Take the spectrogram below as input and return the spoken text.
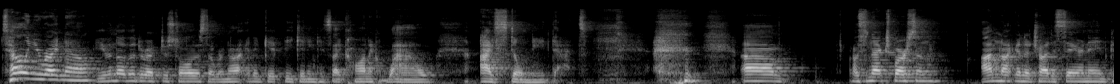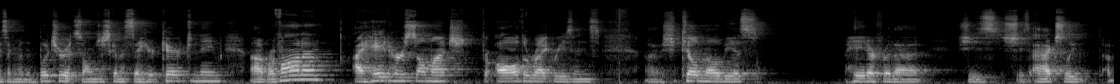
telling you right now, even though the directors told us that we're not going to get be getting his iconic wow, I still need that. Um, this next person, I'm not going to try to say her name because I'm going to butcher it, so I'm just going to say her character name. Uh, Ravonna, I hate her so much for all the right reasons. Uh, she killed Mobius. Hate her for that. She's she's actually a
